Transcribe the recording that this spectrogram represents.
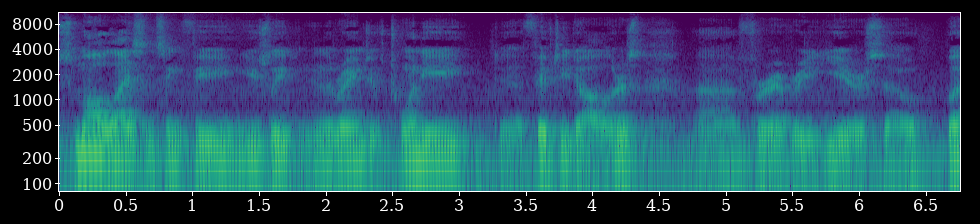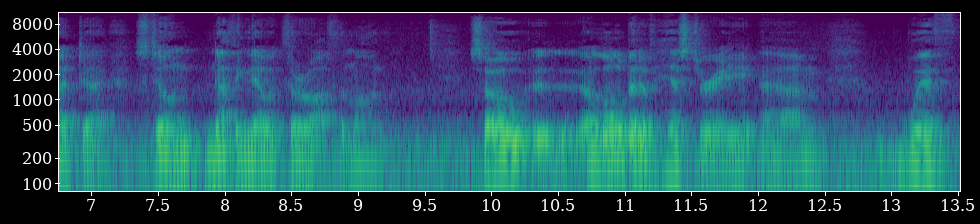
small licensing fee, usually in the range of twenty to fifty dollars uh, for every year or so, but uh, still nothing that would throw off the model. So, uh, a little bit of history um, with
